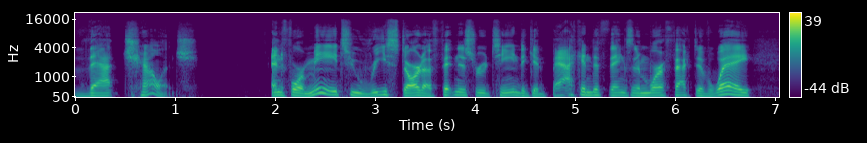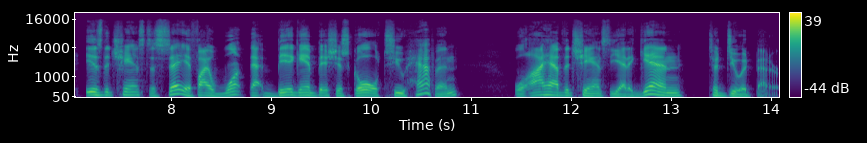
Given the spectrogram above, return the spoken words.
that challenge. And for me to restart a fitness routine to get back into things in a more effective way is the chance to say, if I want that big, ambitious goal to happen, well, I have the chance yet again to do it better,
